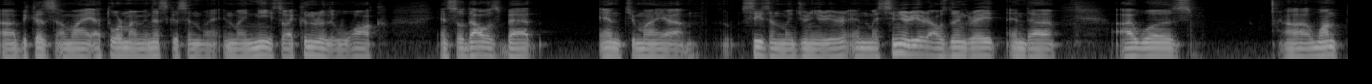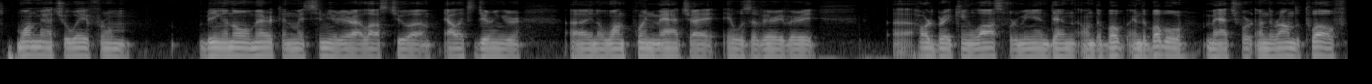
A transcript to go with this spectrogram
uh, because my I tore my meniscus in my in my knee, so I couldn't really walk, and so that was bad end to my um, season, my junior year. And my senior year, I was doing great, and uh, I was uh, one one match away from being an All American my senior year, I lost to uh, Alex Dieringer uh, in a one point match. I it was a very very heartbreaking loss for me. And then on the bub- in the bubble match for on the round of twelve,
